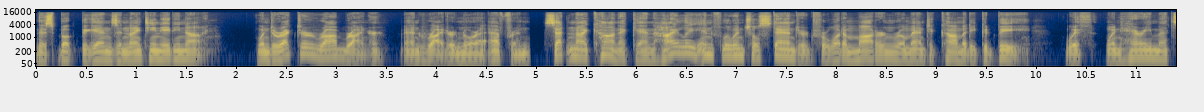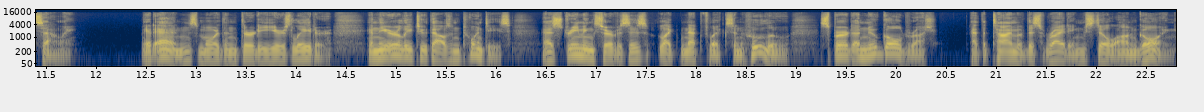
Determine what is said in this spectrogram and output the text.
This book begins in 1989, when director Rob Reiner and writer Nora Ephron set an iconic and highly influential standard for what a modern romantic comedy could be with When Harry Met Sally. It ends more than 30 years later, in the early 2020s, as streaming services like Netflix and Hulu spurred a new gold rush, at the time of this writing still ongoing,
